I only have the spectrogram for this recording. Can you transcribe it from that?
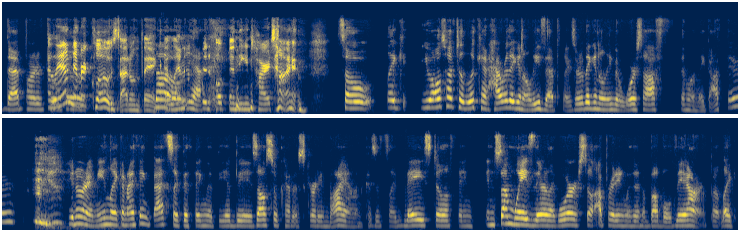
that part of Georgia, Atlanta never like, closed, I don't think. No, Atlanta's yeah. been open the entire time. so like you also have to look at how are they gonna leave that place? Are they gonna leave it worse off than when they got there? Yeah. You know what I mean? Like and I think that's like the thing that the NBA is also kind of skirting by on because it's like they still think in some ways they're like we're still operating within a bubble. They aren't, but like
